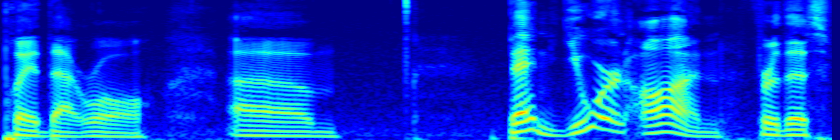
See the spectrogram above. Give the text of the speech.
played that role. Um, ben, you weren't on for this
